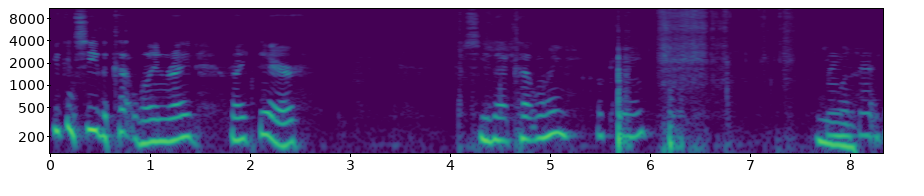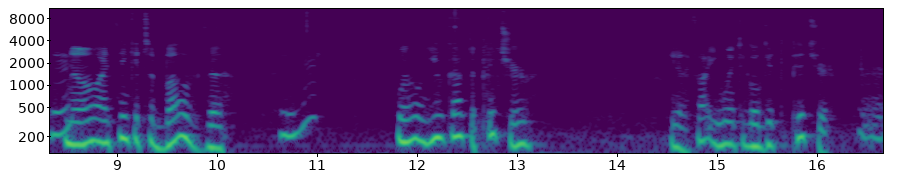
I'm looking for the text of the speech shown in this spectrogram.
You can see the cut line right right there. See that cut line? Okay. And you Right wanna about here? No, I think it's above the Here? well, you've got the picture. Yeah, I thought you went to go get the picture. Uh,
